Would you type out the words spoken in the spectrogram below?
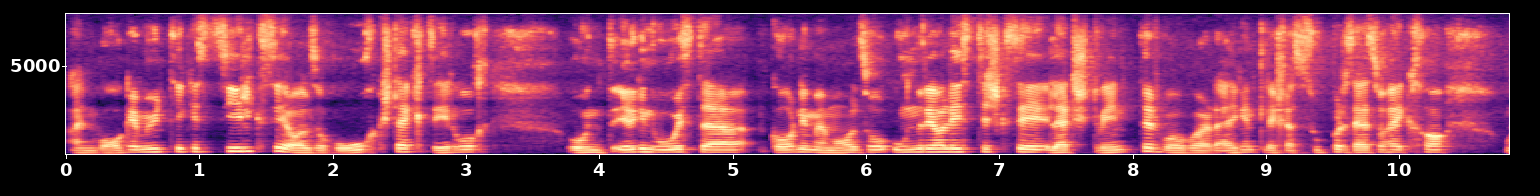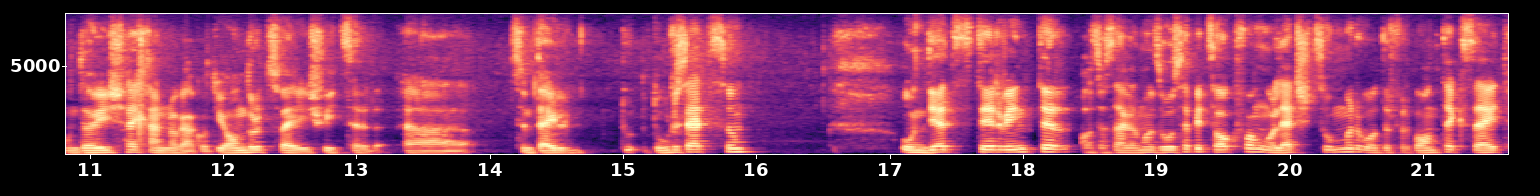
ein wagemütiges Ziel gewesen, also hochgesteckt, sehr hoch. Und irgendwo ist der gar nicht mehr mal so unrealistisch gesehen letzten Winter, wo wir eigentlich eine super Saison hatten. Und da ist ich noch gegen die anderen zwei Schweizer äh, zum Teil du- durchsetzen. Und jetzt der Winter, also sagen wir mal so, es hat jetzt angefangen, und letzten Sommer, wo der Verband hat gesagt,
